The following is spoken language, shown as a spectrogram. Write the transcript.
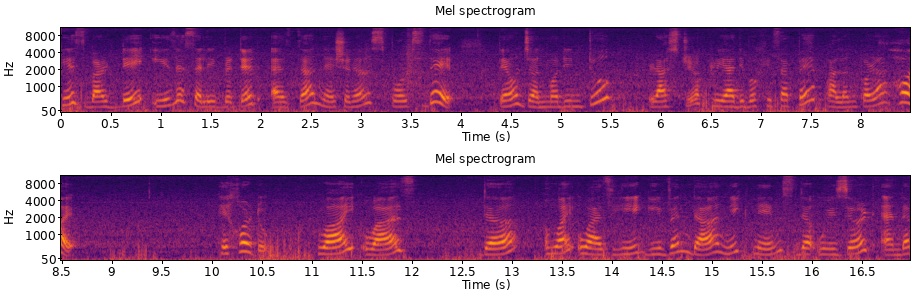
His birthday is celebrated as the national sports day' তেওঁৰ জন্মদিনটো ৰাষ্ট্ৰীয় ক্ৰীড়া দিৱস হিচাপে পালন কৰা হয়। শেষৰটো why was the why was he given the nicknames the wizard and the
